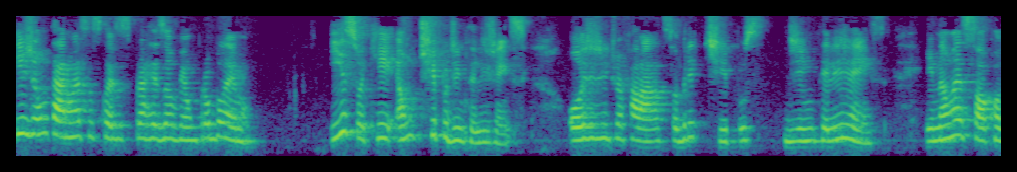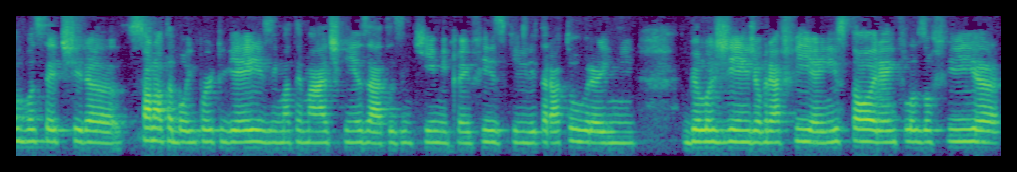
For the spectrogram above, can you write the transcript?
e juntaram essas coisas para resolver um problema. Isso aqui é um tipo de inteligência. Hoje a gente vai falar sobre tipos de inteligência. E não é só quando você tira só nota boa em português, em matemática, em exatas, em química, em física, em literatura, em biologia, em geografia, em história, em filosofia.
